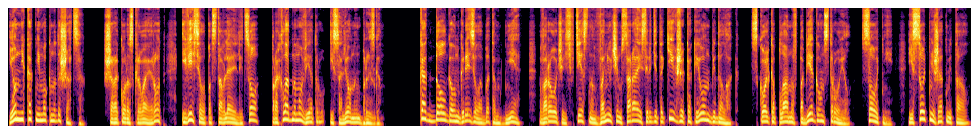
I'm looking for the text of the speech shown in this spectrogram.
И он никак не мог надышаться, широко раскрывая рот и весело подставляя лицо прохладному ветру и соленым брызгам. Как долго он грезил об этом дне, ворочаясь в тесном, вонючем сарае среди таких же, как и он, бедолаг. Сколько планов побега он строил, сотни, и сотни же отметал.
